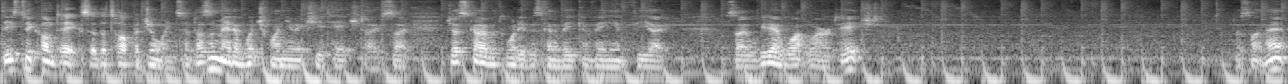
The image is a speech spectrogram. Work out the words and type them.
these two contacts at the top are joined so it doesn't matter which one you actually attach to. So just go with whatever's going to be convenient for you. So we'll get our white wire attached just like that.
